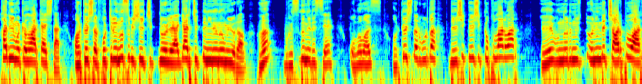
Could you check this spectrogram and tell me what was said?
Hadi bakalım arkadaşlar. Arkadaşlar fakire nasıl bir şey çıktı öyle ya gerçekten inanamıyorum. Ha burası da neresi? Olamaz. Arkadaşlar burada değişik değişik kapılar var. Ee bunların önünde çarpı var.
